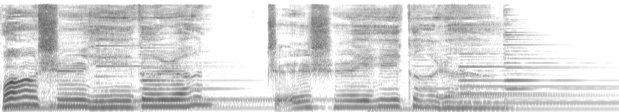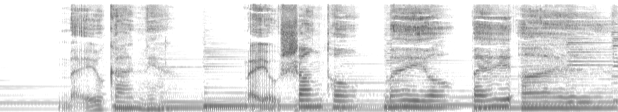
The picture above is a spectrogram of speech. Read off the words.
我是一个人，只是一个人，没有概念，没有伤痛，没有悲哀。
